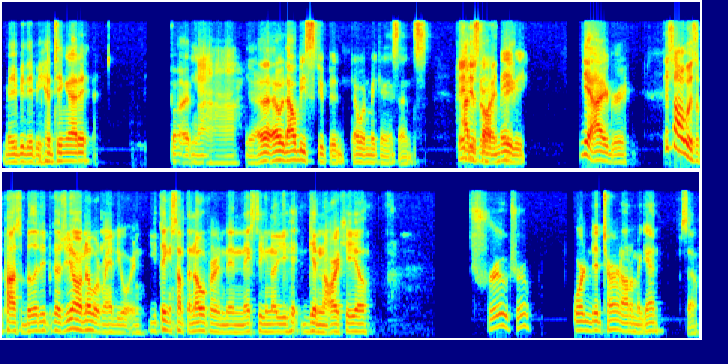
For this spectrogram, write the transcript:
maybe they'd be hinting at it. But Nah. yeah, that, that would- that would be stupid. That wouldn't make any sense. They I just thought right thing. maybe. Yeah, I agree. It's always a possibility because you don't know with Randy Orton. You think something over, and then next thing you know, you hit getting an RKO. True, true. Orton did turn on him again, so.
